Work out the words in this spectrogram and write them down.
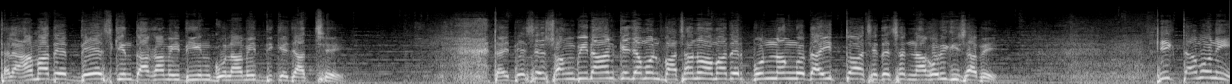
তাহলে আমাদের দেশ কিন্তু আগামী দিন গোলামির দিকে যাচ্ছে। তাই দেশের সংবিধানকে যেমন বাঁচানো আমাদের পূর্ণাঙ্গ দায়িত্ব আছে দেশের নাগরিক হিসাবে ঠিক তেমনি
